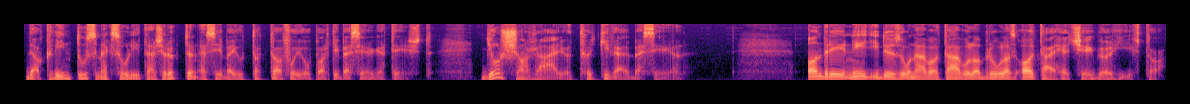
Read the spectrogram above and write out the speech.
de a Quintus megszólítás rögtön eszébe juttatta a folyóparti beszélgetést. Gyorsan rájött, hogy kivel beszél. André négy időzónával távolabbról az Altájhegységből hívta.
